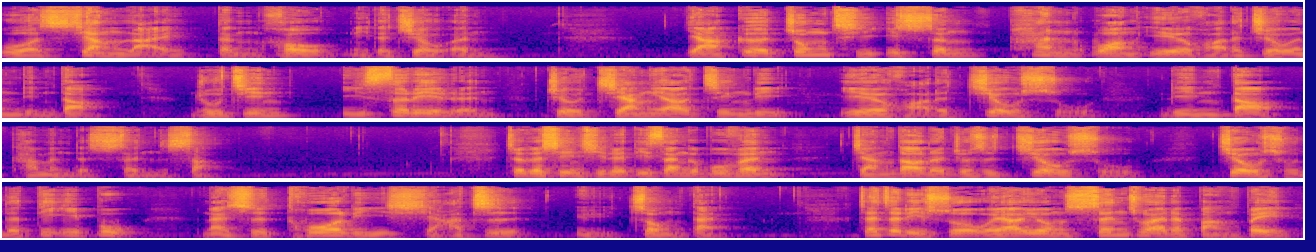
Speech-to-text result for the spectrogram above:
我向来等候你的救恩。”雅各终其一生盼望耶和华的救恩临到，如今以色列人就将要经历耶和华的救赎临到他们的身上。这个信息的第三个部分讲到的就是救赎。救赎的第一步乃是脱离辖制与重担。在这里说，我要用伸出来的膀臂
